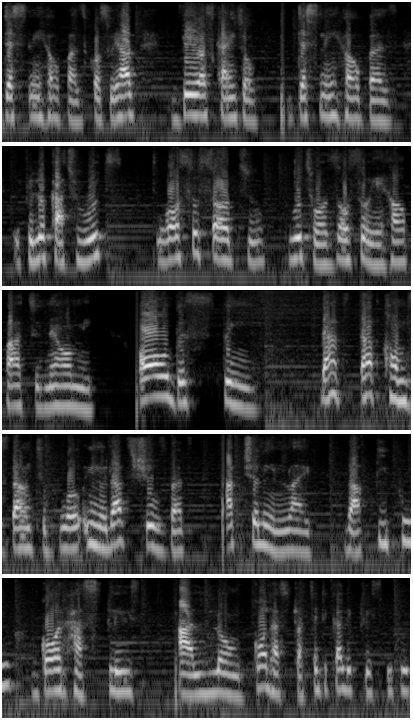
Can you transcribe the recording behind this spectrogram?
destiny helper because we have various kinds of destiny helpers. If you look at Ruth, we also saw too Ruth was also a helper to Naomi. All these things that that comes down to well you know that shows that actually in life that people god has placed along god has strategically placed people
